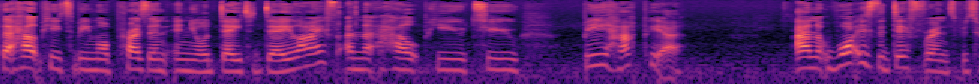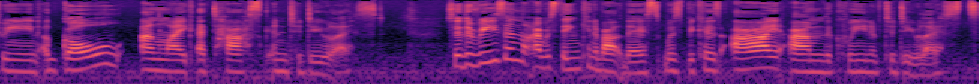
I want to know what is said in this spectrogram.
that help you to be more present in your day to day life, and that help you to be happier. And what is the difference between a goal and like a task and to do list? So, the reason that I was thinking about this was because I am the queen of to do lists.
